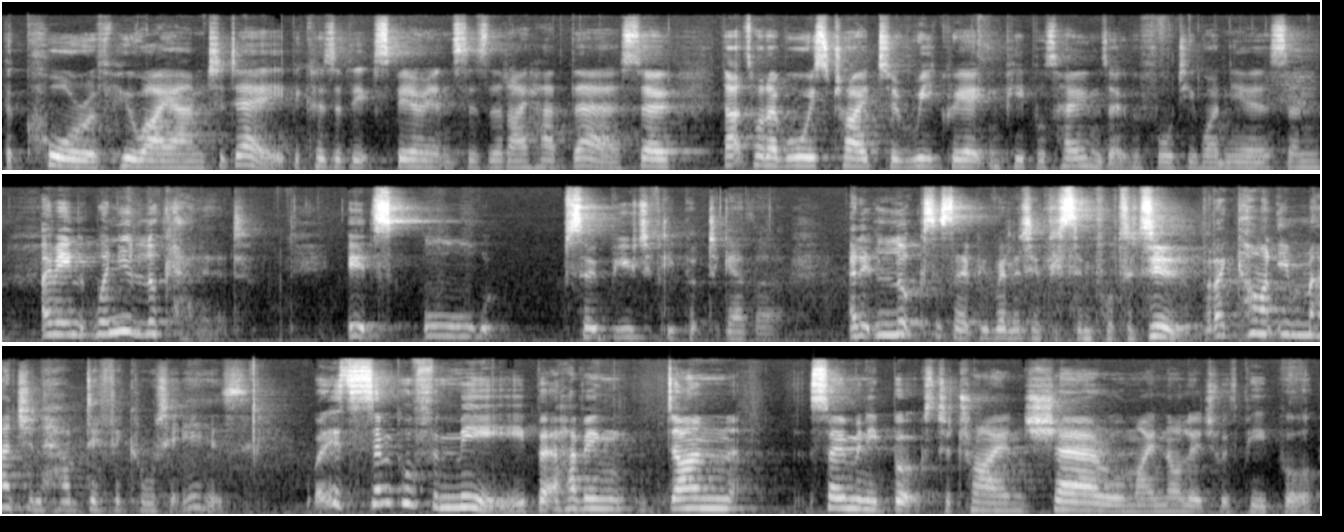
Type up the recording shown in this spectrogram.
the core of who I am today because of the experiences that I had there. So that's what I've always tried to recreate in people's homes over 41 years. And I mean, when you look at it, it's all so beautifully put together. And it looks as though it'd be relatively simple to do, but I can't imagine how difficult it is. Well, it's simple for me, but having done so many books to try and share all my knowledge with people,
